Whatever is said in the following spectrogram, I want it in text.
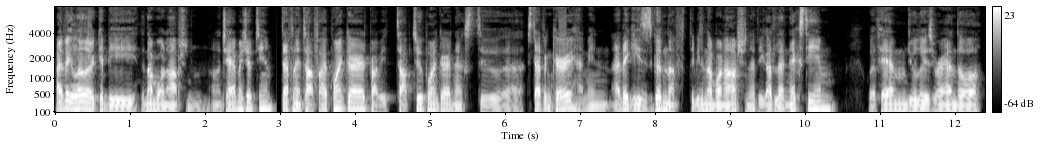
I think Lillard could be the number one option on the championship team. Definitely a top five point guard, probably top two point guard next to uh, Stephen Curry. I mean, I think he's good enough to be the number one option if you got to that Knicks team with him, Julius Randle,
